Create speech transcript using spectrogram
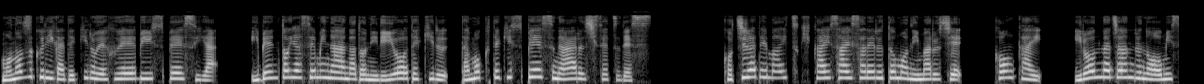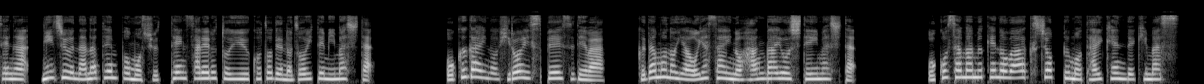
ものづくりができる FAB スペースやイベントやセミナーなどに利用できる多目的スペースがある施設です。こちらで毎月開催されるともにマルシェ。今回、いろんなジャンルのお店が27店舗も出店されるということで覗いてみました。屋外の広いスペースでは、果物やお野菜の販売をしていました。お子様向けのワークショップも体験できます。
